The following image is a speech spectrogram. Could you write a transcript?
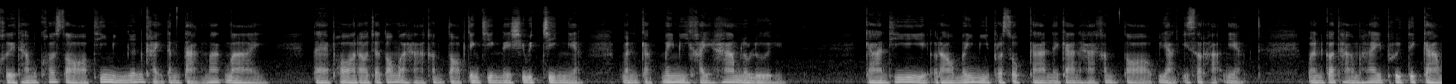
เคยทำข้อสอบที่มีเงื่อนไขต่างๆ มากมาย แต่พอเราจะต้องมาหาคำตอบจริง ๆ ในชีวิตจริงเนี่ยมันกลับไม่มีใครห้ามเราเลย การที่เราไม่มีประสบการณ์ในการหาคำตอบอย่างอิสระเนี่ยมันก็ทำให้พฤติกรรม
